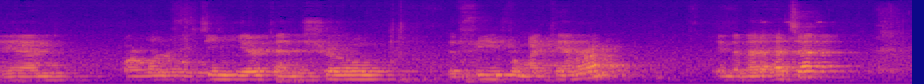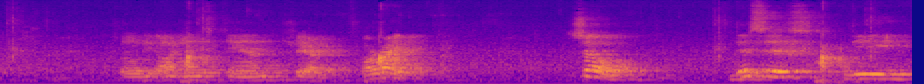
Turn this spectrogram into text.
And our wonderful team here can show the feed from my camera in the Meta headset so the audience can share. All right, so this is the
